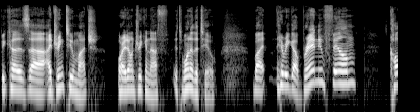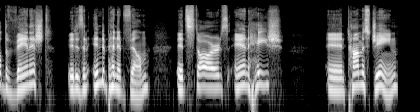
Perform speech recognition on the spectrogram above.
because uh, I drink too much or I don't drink enough. It's one of the two. But here we go. Brand new film called The Vanished. It is an independent film. It stars Anne Heche and Thomas Jane.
